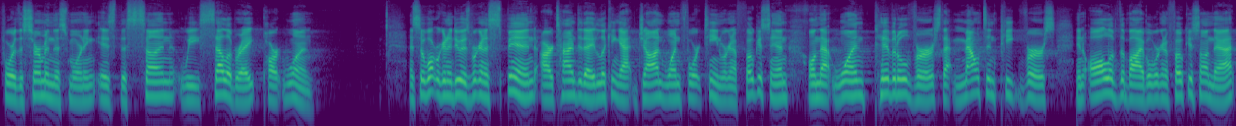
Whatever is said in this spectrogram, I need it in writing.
for the sermon this morning is The Son We Celebrate, Part 1. And so what we're going to do is we're going to spend our time today looking at John 1:14. We're going to focus in on that one pivotal verse, that mountain peak verse in all of the Bible. We're going to focus on that.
